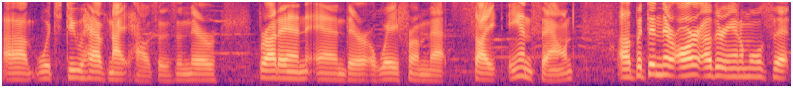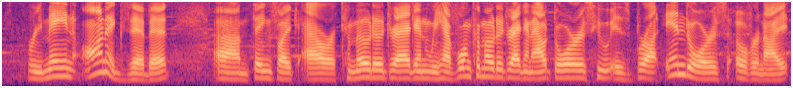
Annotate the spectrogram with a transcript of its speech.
um, which do have night houses, and they're brought in and they're away from that sight and sound. Uh, but then there are other animals that remain on exhibit. Um, things like our Komodo dragon. We have one Komodo dragon outdoors who is brought indoors overnight.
